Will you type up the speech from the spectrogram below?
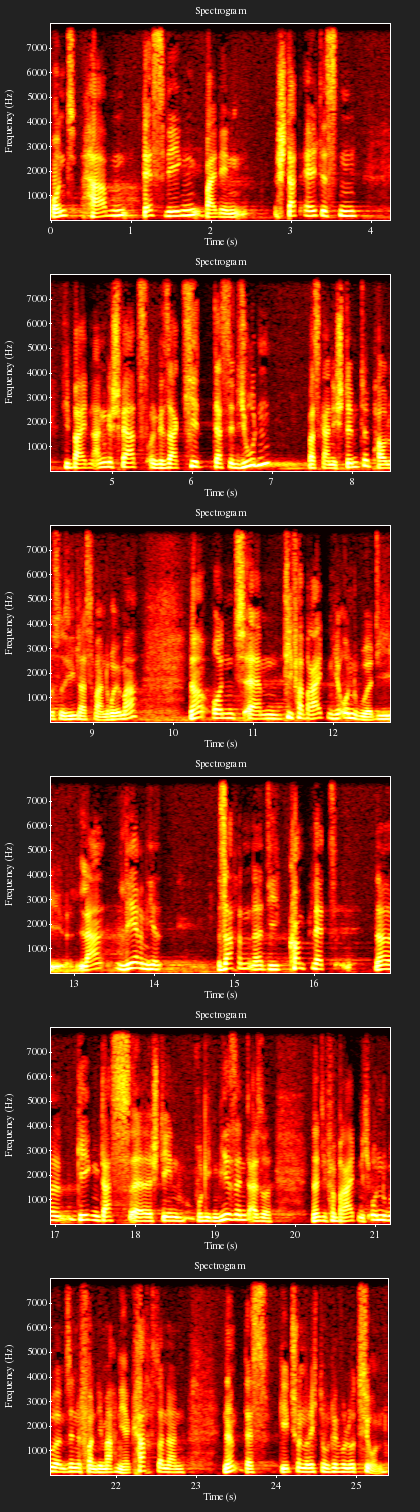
und haben deswegen bei den Stadtältesten die beiden angeschwärzt und gesagt, hier, das sind Juden, was gar nicht stimmte. Paulus und Silas waren Römer. Ne, und ähm, die verbreiten hier Unruhe. Die lehren hier Sachen, ne, die komplett ne, gegen das äh, stehen, wogegen wir sind. Also ne, die verbreiten nicht Unruhe im Sinne von, die machen hier Krach, sondern ne, das geht schon in Richtung Revolution.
